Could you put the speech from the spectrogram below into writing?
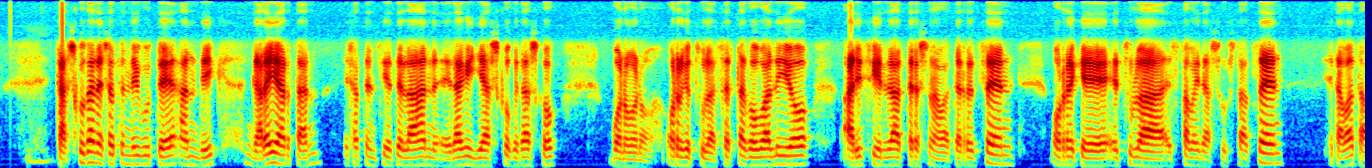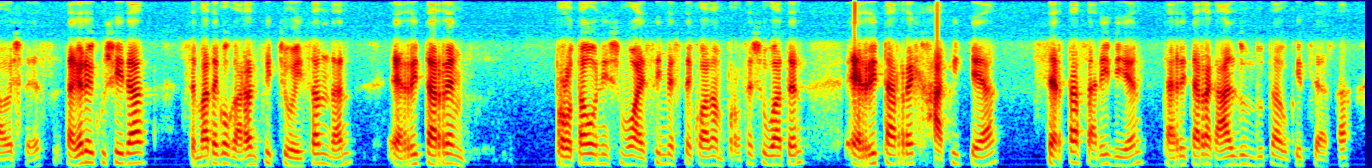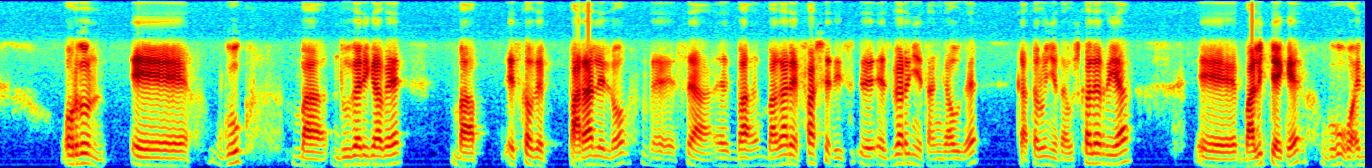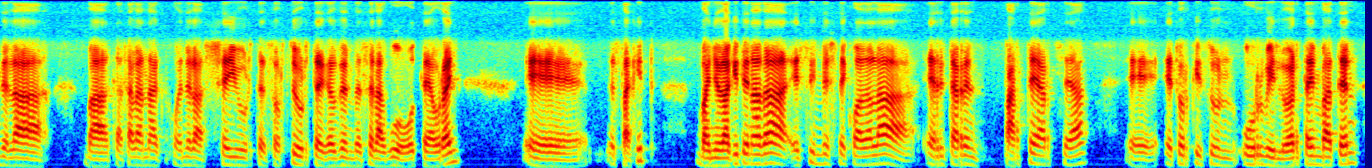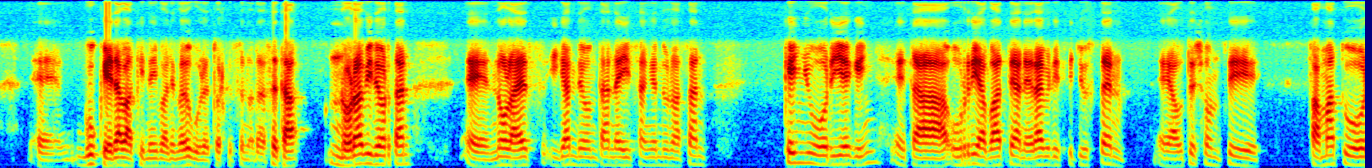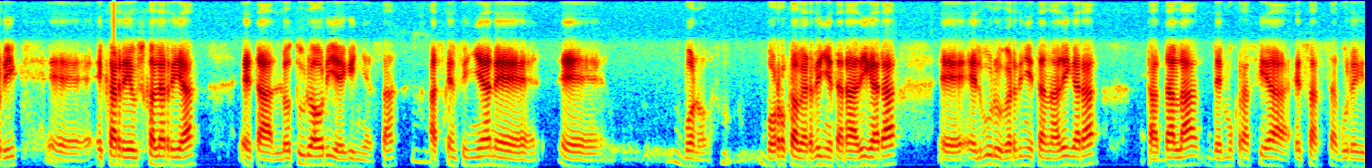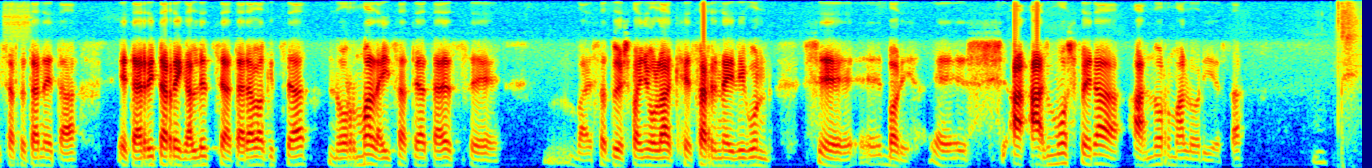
Kaskotan mhm. esaten digute handik, garai hartan, esaten zietelahan eragile askok eta askok, bueno, bueno, horrek etzula zertako balio, ari zirela tresna bat erretzen, horrek etzula eztabaida sustatzen, eta bat beste ez. Eta gero ikusi da, zenbateko garrantzitsua izan dan, herritarren protagonismoa ezinbestekoa dan prozesu baten, herritarrek jakitea zertaz ari dien, eta herritarrak ahaldun duta ukitzea, ez Orduan, e, guk, ba, dudarik gabe, ba, ez gaude paralelo, e, zera, e, ba, bagare fase ezberdinetan gaude, Katalunia eta Euskal Herria, e, baliteke, gu guain dela, ba, katalanak guain dela sei urte, sortzi urte gauden bezala gu otea orain, e, ez dakit, baina dakitena da ezinbestekoa dela herritarren parte hartzea e, etorkizun hurbil ertain baten e, guk erabaki nahi bali badu gure etorkizuna da. Eta norabide hortan e, nola ez igande hontan nahi izan genduna zan keinu hori egin eta urria batean erabili zituzten e, hautesontzi famatu horik e, ekarri Euskal Herria eta lotura hori egin ez da. Azken finean, e, e, bueno, borroka berdinetan ari gara, e, helburu berdinetan ari gara, eta dala demokrazia ezartza gure gizartetan eta eta herritarrei galdetzea eta erabakitzea normala izatea eta ez e, ba, estatu espainolak ezarri nahi digun ze, e, bori, e, atmosfera anormal hori ez da.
